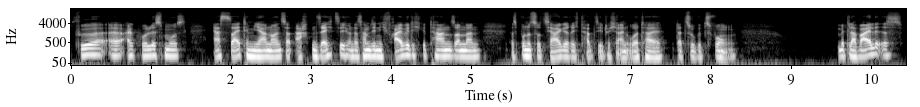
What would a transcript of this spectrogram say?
für äh, Alkoholismus erst seit dem Jahr 1968. Und das haben sie nicht freiwillig getan, sondern das Bundessozialgericht hat sie durch ein Urteil dazu gezwungen. Mittlerweile ist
